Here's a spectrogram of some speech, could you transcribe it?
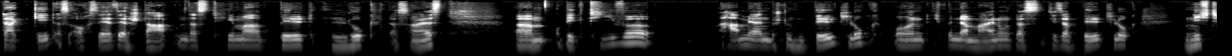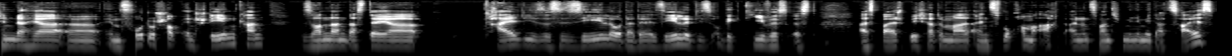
da geht es auch sehr, sehr stark um das Thema Bild-Look. Das heißt, ähm, Objektive haben ja einen bestimmten Bildlook und ich bin der Meinung, dass dieser Bildlook nicht hinterher äh, im Photoshop entstehen kann, sondern dass der ja Teil dieses Seele oder der Seele dieses Objektives ist. Als Beispiel, ich hatte mal ein 2,8 21 mm Zeiss.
